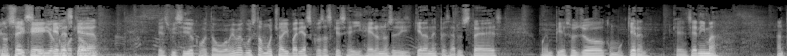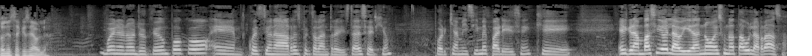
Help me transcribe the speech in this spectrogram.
no sé qué, les queda. El suicidio como tabú. A mí me gusta mucho, hay varias cosas que se dijeron, no sé si quieran empezar ustedes o empiezo yo como quieran. ¿Quién se anima? Antonio, ¿está que se habla? Bueno, no, yo quedo un poco eh, cuestionada respecto a la entrevista de Sergio, porque a mí sí me parece que el gran vacío de la vida no es una tabula rasa.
